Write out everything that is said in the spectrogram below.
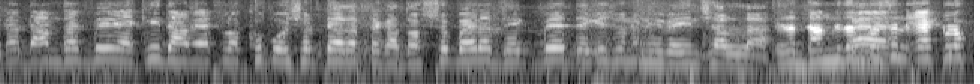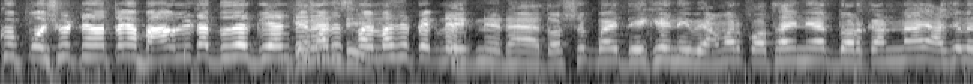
এটার দাম থাকবে একই দাম এক লক্ষ পঁয়ষট্টি হাজার টাকা। দর্শক ভাইরা দেখবে দেখে শুনে নিবে ইনশাল্লাহ এটার দাম নির্ধারণ হ্যাঁ। করছেন এক লক্ষ পঁয়ষট্টি হাজার টাকা বারো লিটার দুধের গ্যারান্টি সাথে Guarantee। ছয় মাসের প্রেগনেন্ট প্রেগনেন্ট হ্যাঁ। দর্শক ভাই দেখে নিবে আমার কথাই নেওয়ার দরকার নাই। আসলে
